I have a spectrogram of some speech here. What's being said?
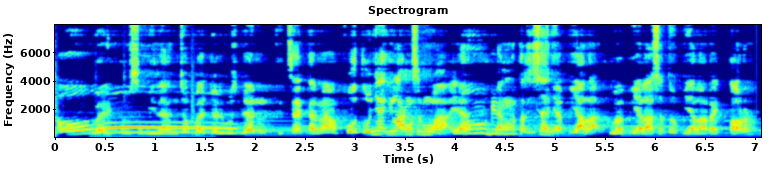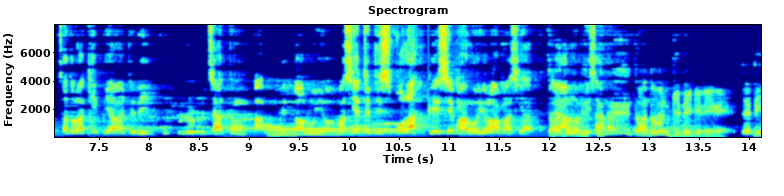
Oh. 2009 coba 2009 dicek karena fotonya hilang semua ya Oh, gitu. yang tersisa hanya piala dua piala satu piala rektor satu lagi piala dari gubernur Jateng Pak Bukit Waluyo masih ada di sekolah di SMA Loyola masih ada Teman-teman. sana Teman-teman gini gini gini. Jadi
